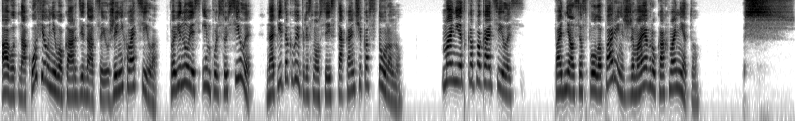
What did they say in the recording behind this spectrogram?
А вот на кофе у него координации уже не хватило. Повинуясь импульсу силы, напиток выплеснулся из стаканчика в сторону. «Монетка покатилась!» Поднялся с пола парень, сжимая в руках монету. Шш!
